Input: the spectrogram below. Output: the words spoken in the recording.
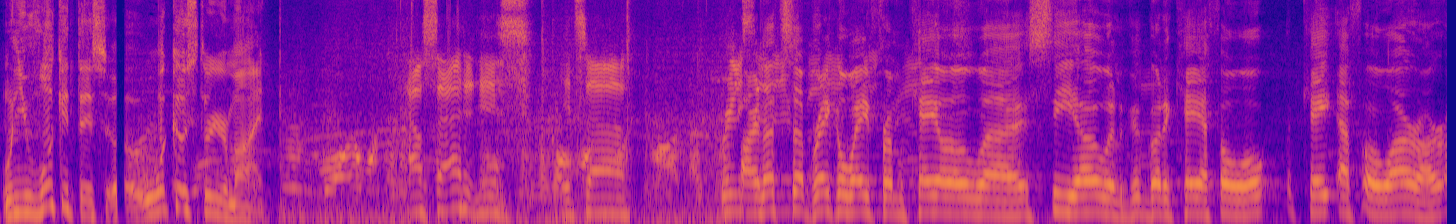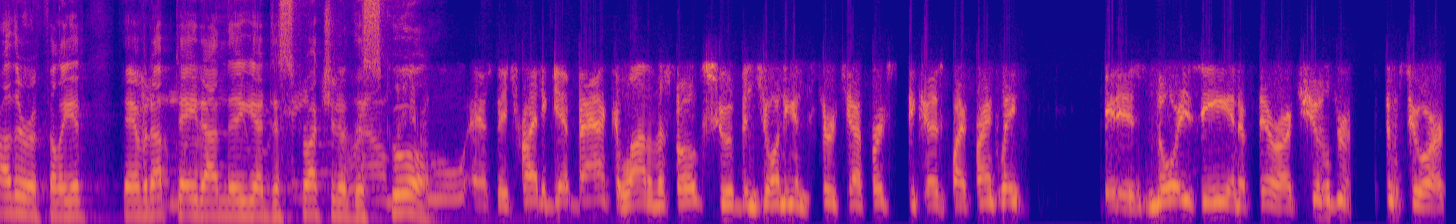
When you look at this, uh, what goes through your mind? How sad it is. It's uh, really All right, let's uh, break away from KOCO and go to KFO, KFOR, our other affiliate. They have an update on the uh, destruction of the school as they try to get back a lot of the folks who have been joining in the search efforts because, quite frankly, it is noisy. And if there are children who are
